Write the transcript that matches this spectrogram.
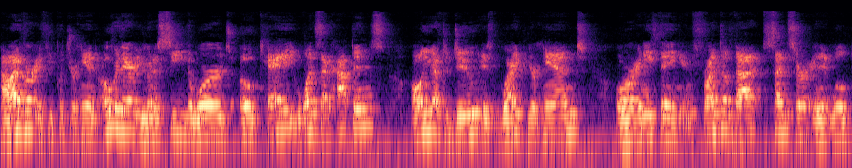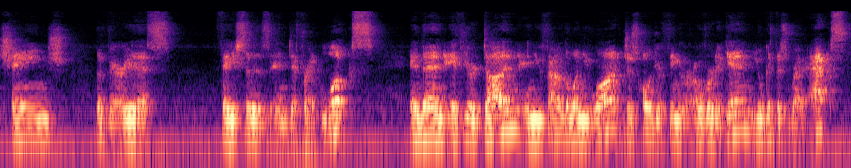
However, if you put your hand over there, you're going to see the words OK. Once that happens, all you have to do is wipe your hand or anything in front of that sensor and it will change the various faces and different looks. And then if you're done and you found the one you want, just hold your finger over it again. You'll get this red X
